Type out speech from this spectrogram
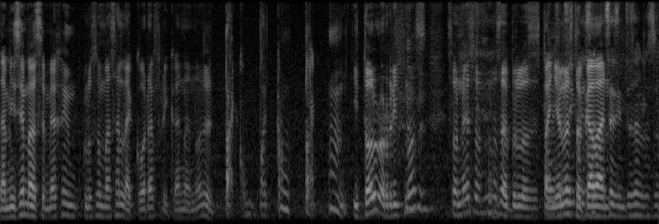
A mí se me asemeja incluso más a la cora africana, ¿no? El pracum, pracum, pracum. y todos los ritmos son eso, ¿no? O sea, pues los españoles tocaban Se, siente sabroso.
